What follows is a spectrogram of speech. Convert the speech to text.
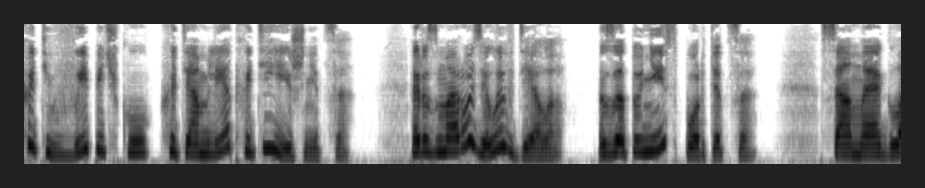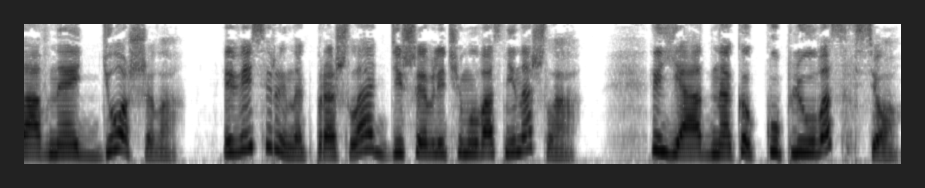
Хоть в выпечку, хоть омлет, хоть яичница. Разморозил и в дело. Зато не испортятся. Самое главное — дешево. Весь рынок прошла, дешевле, чем у вас не нашла. Я, однако, куплю у вас все.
